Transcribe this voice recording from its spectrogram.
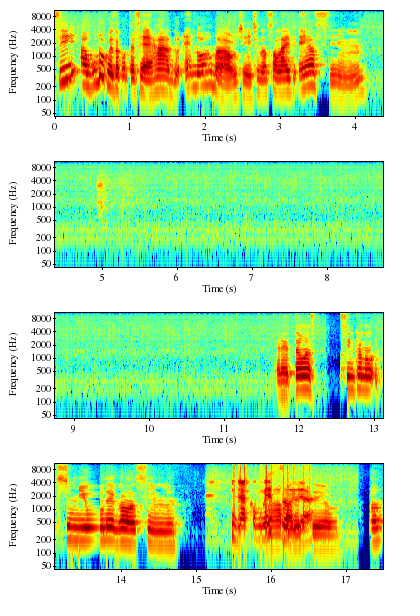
Se alguma coisa acontecer errado, é normal, gente. A nossa live é assim. Ela é tão assim que, não... que sumiu o negocinho. Já começou, já. apareceu. Ah,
